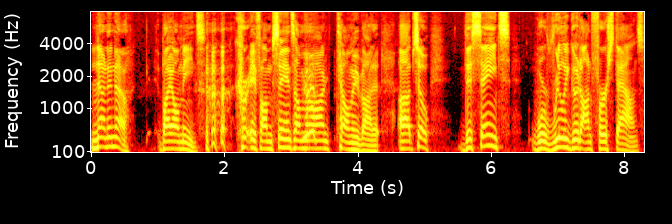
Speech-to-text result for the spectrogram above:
No, no, no. By all means. If I'm saying something wrong, tell me about it. Uh, so the Saints were really good on first downs,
